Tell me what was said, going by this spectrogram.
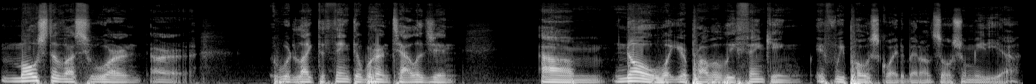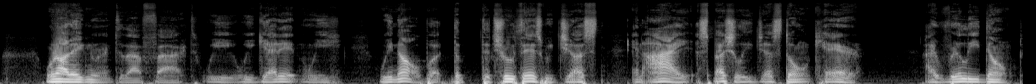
most of us who are, are who would like to think that we're intelligent um, know what you're probably thinking if we post quite a bit on social media. We're not ignorant to that fact. We we get it and we we know, but the the truth is we just and I especially just don't care. I really don't.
